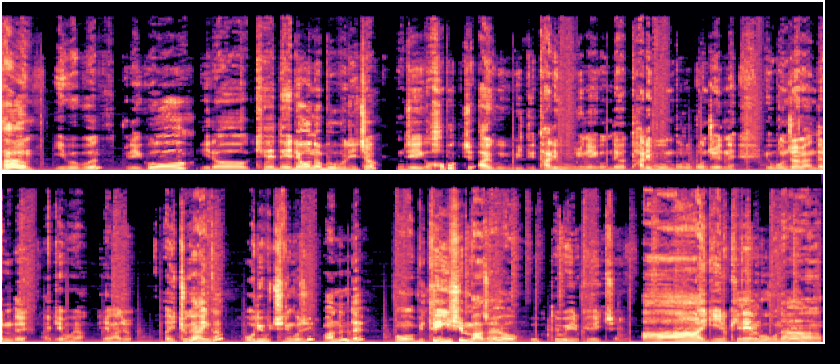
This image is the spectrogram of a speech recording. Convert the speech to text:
다음. 이 부분. 그리고 이렇게 내려오는 부분이죠 이제 이거 허벅지 아이고 이거 다리 부분이네 이거. 내가 다리 부분 모르고 먼저 했네. 이거 먼저 하면 안 되는데. 알게 뭐야? 그냥 하죠. 아 이쪽이 아닌가? 어디 붙이는 거지? 맞는데? 어 밑에 20 맞아요. 밑에 왜 이렇게 돼 있지? 아 이게 이렇게 되는 거구나.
